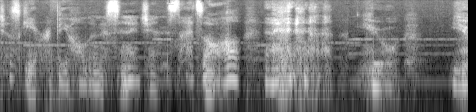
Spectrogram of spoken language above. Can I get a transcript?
Just gave her a few hallucinogens, that's all. You. You.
